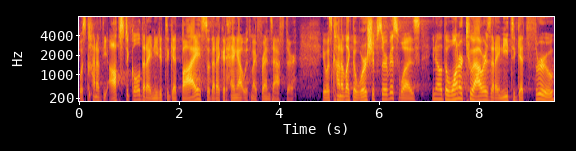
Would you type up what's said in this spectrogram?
was kind of the obstacle that I needed to get by so that I could hang out with my friends after. It was kind of like the worship service was, you know, the one or two hours that I need to get through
